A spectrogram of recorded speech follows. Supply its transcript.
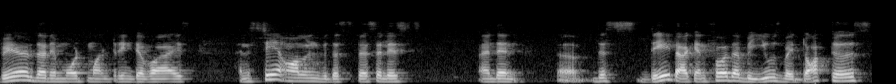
wear the remote monitoring device and stay online with the specialists. and then uh, this data can further be used by doctors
